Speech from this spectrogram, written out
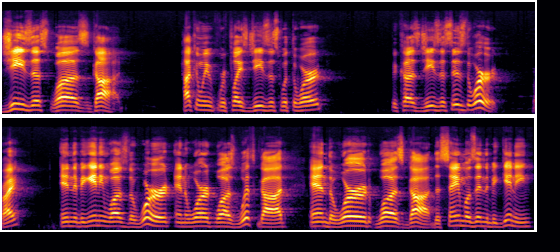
Jesus was God. How can we replace Jesus with the Word? because Jesus is the Word, right? In the beginning was the Word, and the Word was with God, and the Word was God. The same was in the beginning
